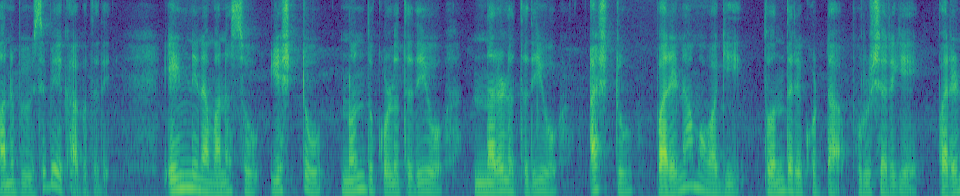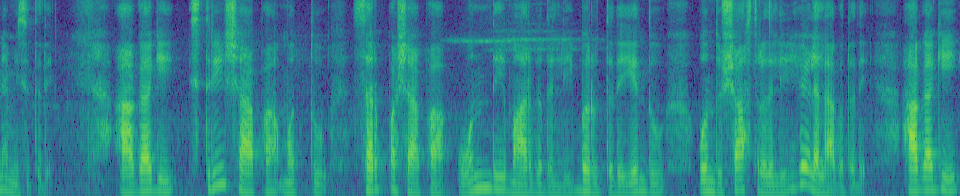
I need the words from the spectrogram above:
ಅನುಭವಿಸಬೇಕಾಗುತ್ತದೆ. ಹೆಣ್ಣಿನ ಮನಸ್ಸು ಎಷ್ಟು ನೊಂದುಕೊಳ್ಳುತ್ತದೆಯೋ, ನರಳುತ್ತದೆಯೋ ಅಷ್ಟು ಪರಿಣಾಮವಾಗಿ ತೊಂದರೆ ಕೊಟ್ಟ ಪುರುಷರಿಗೆ ಪರಿಣಮಿಸುತ್ತದೆ. ಹಾಗಾಗಿ ಸ್ತ್ರೀ ಶಾಪ ಮತ್ತು ಸರ್ಪಶಾಪ ಒಂದೇ ಮಾರ್ಗದಲ್ಲಿ ಬರುತ್ತದೆ ಎಂದು ಒಂದು ಶಾಸ್ತ್ರದಲ್ಲಿ ಹೇಳಲಾಗುತ್ತದೆ. ಹಾಗಾಗಿ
